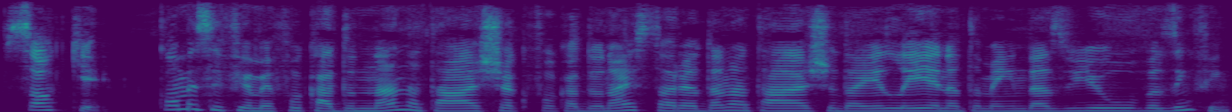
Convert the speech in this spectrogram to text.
Só que, como esse filme é focado na Natasha, focado na história da Natasha, da Helena, também das viúvas, enfim.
